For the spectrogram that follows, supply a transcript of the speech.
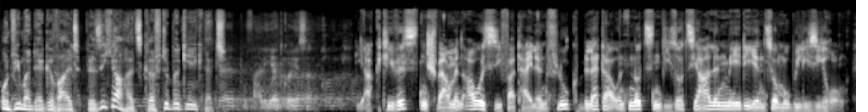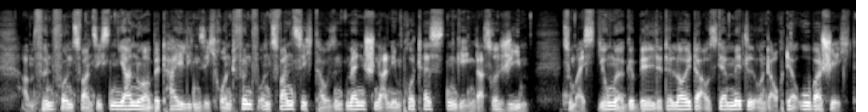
und wie man der Gewalt der Sicherheitskräfte begegnet. Die Aktivisten schwärmen aus, sie verteilen Flugblätter und nutzen die sozialen Medien zur Mobilisierung. Am 25. Januar beteiligen sich rund 25.000 Menschen an den Protesten gegen das Regime. Zumeist junge, gebildete Leute aus der Mittel- und auch der Oberschicht.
